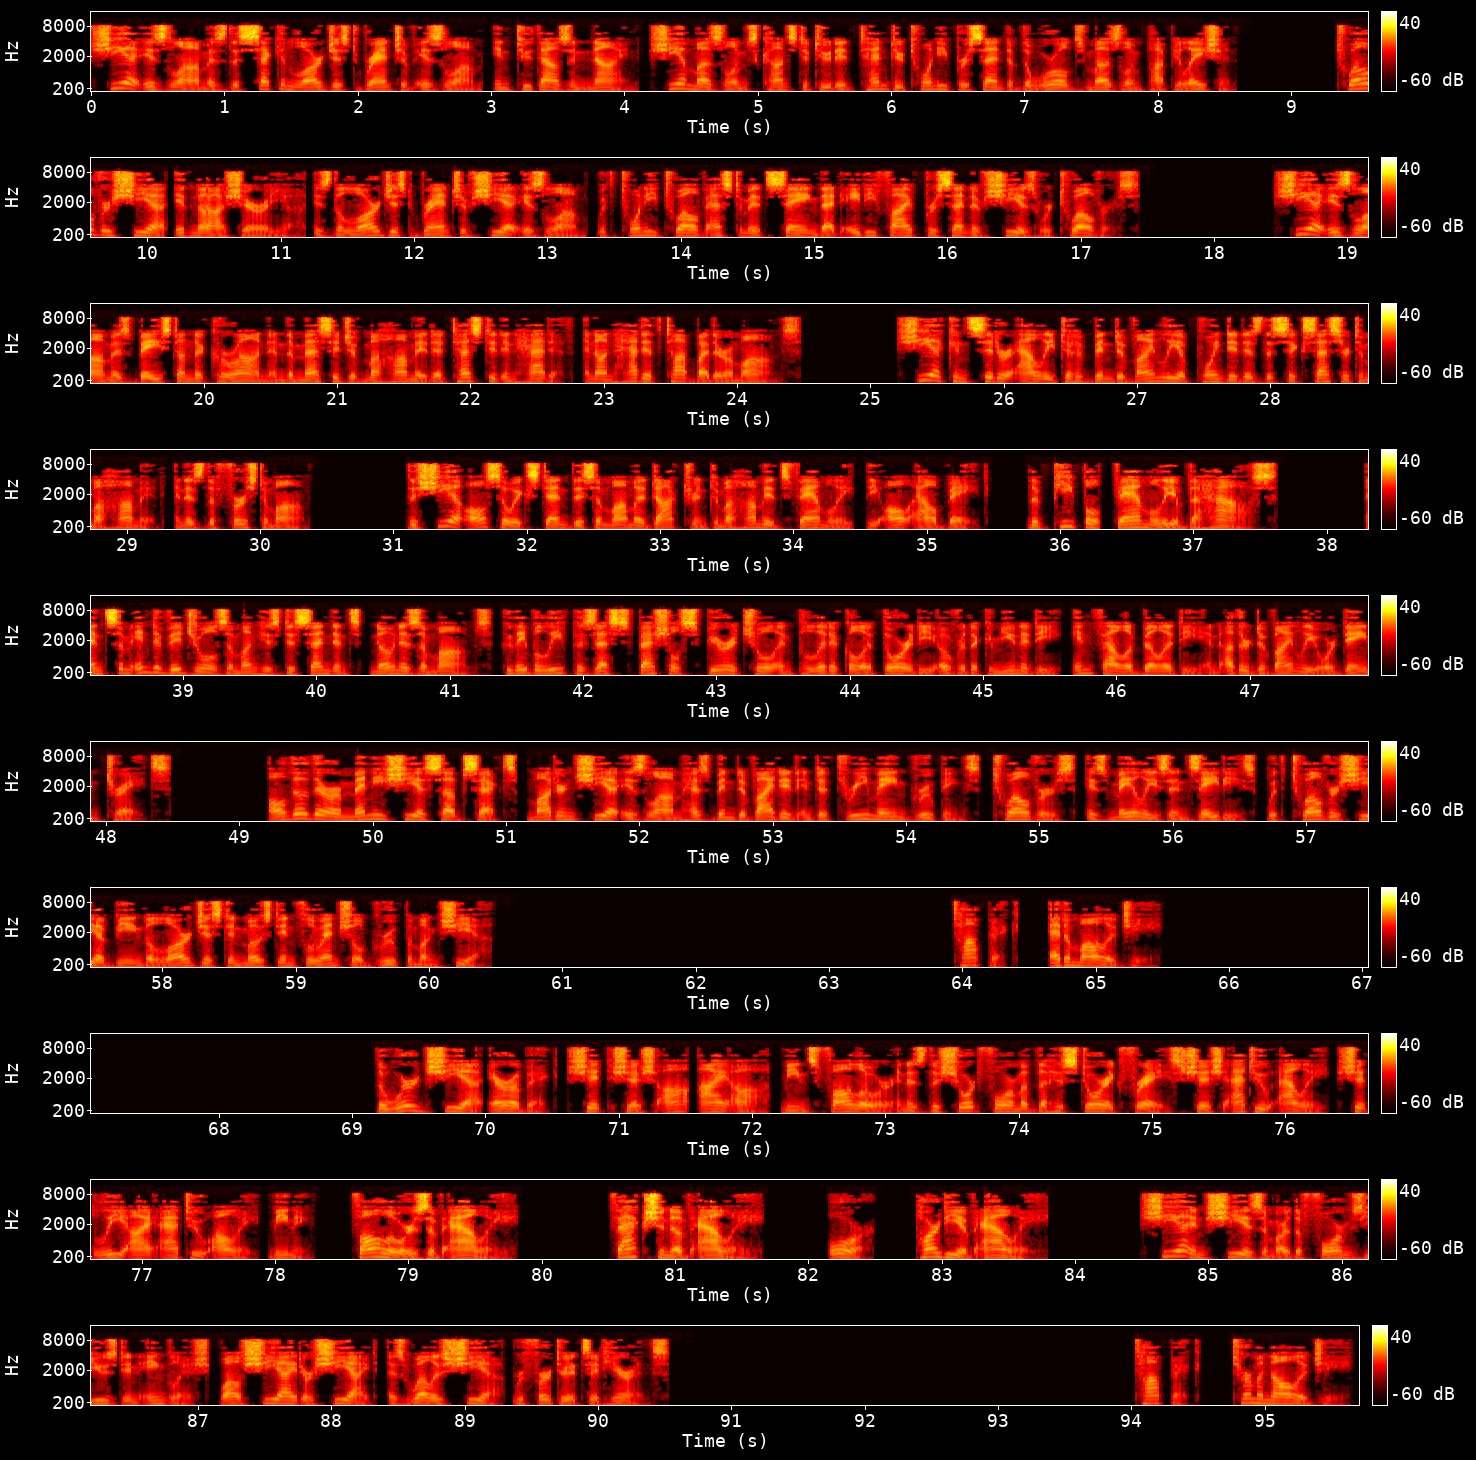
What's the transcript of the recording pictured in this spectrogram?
Shia Islam is the second largest branch of Islam. In 2009, Shia Muslims constituted 10 to 20% of the world's Muslim population. Twelver Shia is the largest branch of Shia Islam, with 2012 estimates saying that 85% of Shias were Twelvers. Shia Islam is based on the Quran and the message of Muhammad attested in hadith, and on hadith taught by their imams. Shia consider Ali to have been divinely appointed as the successor to Muhammad, and as the first imam. The Shia also extend this imama doctrine to Muhammad's family, the Ahl al-Bayt, the people, family of the house, and some individuals among his descendants, known as imams, who they believe possess special spiritual and political authority over the community, infallibility and other divinely ordained traits. Although there are many Shia subsects, modern Shia Islam has been divided into three main groupings, Twelvers, Ismailis and Zaydis, with Twelver Shia being the largest and most influential group among Shia. Etymology The word Shia Arabic, shit shish -ah, -ah, means follower and is the short form of the historic phrase shish atu Ali, shit li i atu Ali, meaning followers of Ali, faction of Ali, or party of Ali. Shia and Shi'ism are the forms used in English, while Shiite or Shiite, as well as Shia, refer to its adherents. Terminology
